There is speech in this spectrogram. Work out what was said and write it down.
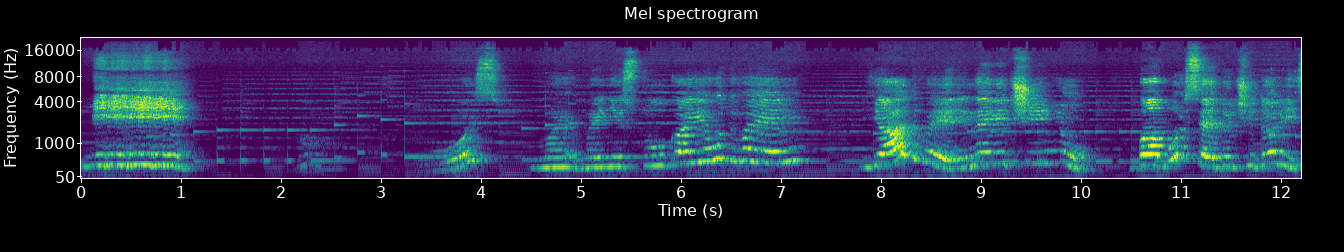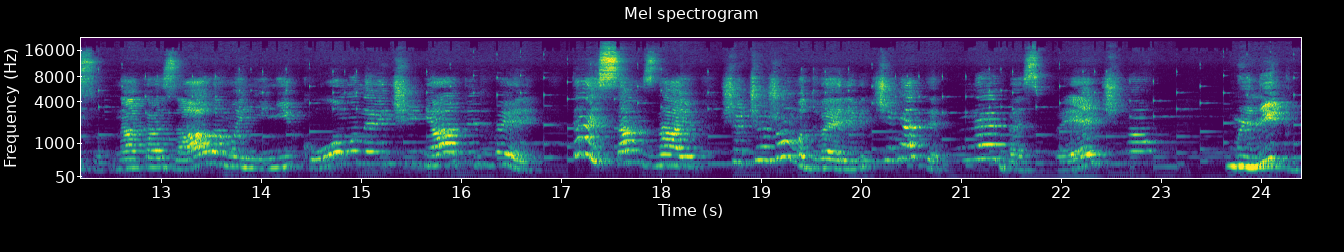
Мі. Ось мені стукає у двері. Я двері не відчиню. Бабуся, йдучи до лісу, наказала мені нікому не відчиняти двері. Та й сам знаю, що чужому двері відчиняти небезпечно. Мені тут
